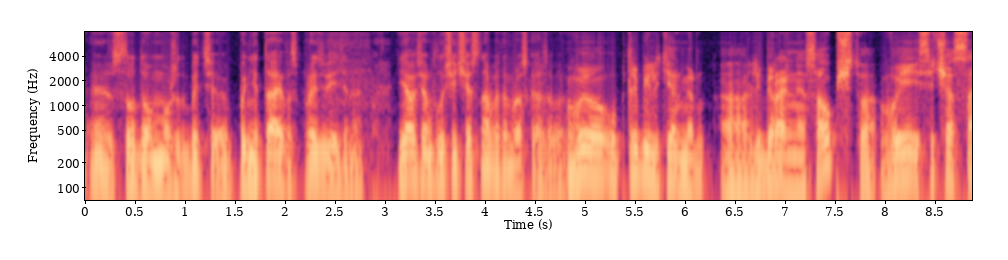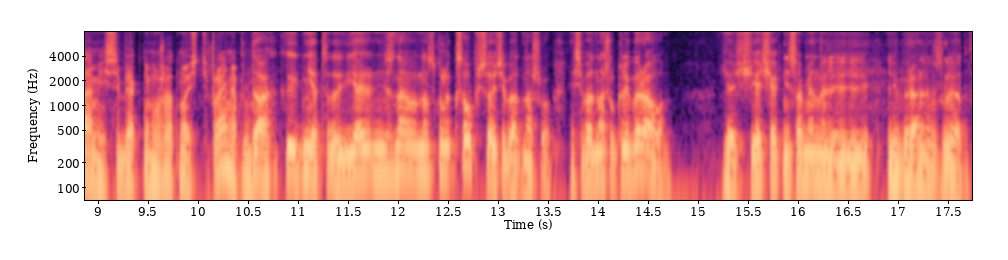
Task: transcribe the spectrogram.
э, с трудом может быть э, понята и воспроизведена. Я, во всяком случае, честно об этом рассказываю. Вы употребили термин «либеральное сообщество». Вы сейчас сами себя к нему уже относите, правильно я понимаю? Да, нет, я не знаю, насколько к сообществу я себя отношу. Я себя отношу к либералам. Я, я человек, несомненно, либеральных взглядов.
